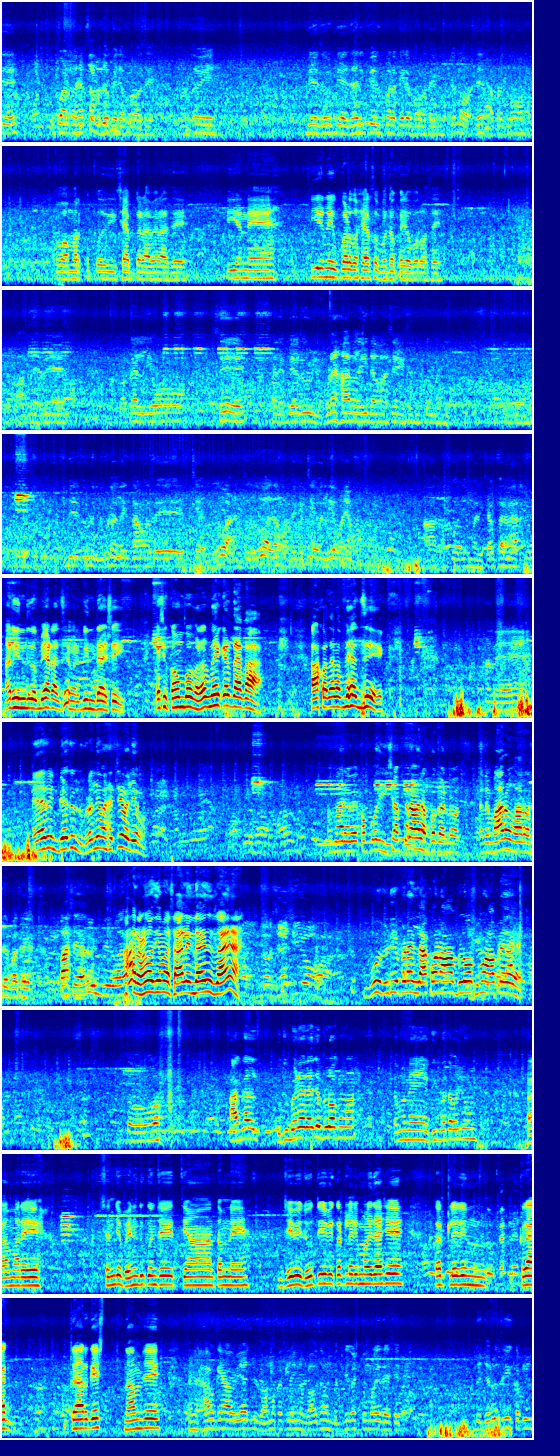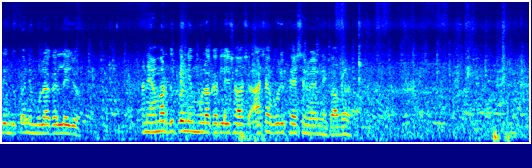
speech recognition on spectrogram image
ઉપર તો હેઠો બધો કર્યો પડો છે પણ તો એ બે હજાર બે હજાર રૂપિયા ઉપર કર્યો પડો છે ચલો વધે છે આપણે જોવો તો અમારે કપૂર હિસાબ કરાવેલા છે. ઈ અને ઈ અને ઉપર તો હેરસો બધો કર્યો પડો છે. આપણે હવે પગાર લેવો છે અને બે જોડી લુગડા હાર લઈ દેવા છે. દુકાનમાંથી બે જોડી લુગડા લઈ જવા છે છે જોવા તો જોવા જવા છે કે લેવા એમ. બેઠા છે મારે બિંદા છે કશું કામ બમ રમ નહીં કરતા બા. આખો દાડો બે જ છે અને હેરીન બે તો લુગડા લેવા છે ચેવા લેવા? અમારે હવે કપોર હિસાબ કરાવેલા પગારનો. અને મારો મારો છે પછી પાસે અરવિંદ હા રણોજીમાં સાલીને દાય તો જાય ને. હું વીડિયો બનાવી નાખવાનો આ બ્લોગમાં આપણે. તો આગળ સુધી બન્યા રહેજો બ્લોગમાં. તમને હજી બતાવું છું આ અમારે સંજયભાઈની દુકાન છે ત્યાં તમને જેવી જોતી એવી કટલેરી મળી જશે કટલેરી ક્રાક ટાર્ગેટ નામ છે. અને હાવ કે હાવ વ્યાજબી ભાવમાં કટલેરીનો ભાવ તમને બધી વસ્તુ મળી રહેશે તો જરૂરથી કટલેરી દુકાનની મુલાકાત લેજો. અને અમારી દુકાનની મુલાકાત લઈશું. આશા- આશાપુરી ફેશન વેરની બરાબર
